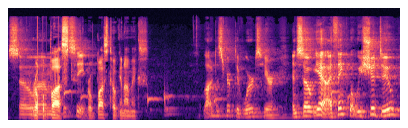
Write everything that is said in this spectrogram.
So um, Robust, see. robust tokenomics. a lot of descriptive words here. And so, yeah, I think what we should do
